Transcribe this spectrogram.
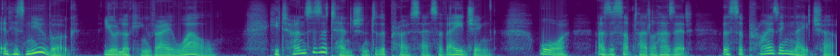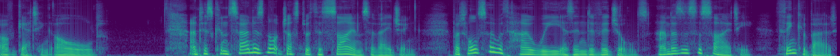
In his new book, You're Looking Very Well, he turns his attention to the process of aging, or, as the subtitle has it, the surprising nature of getting old. And his concern is not just with the science of aging, but also with how we as individuals and as a society think about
